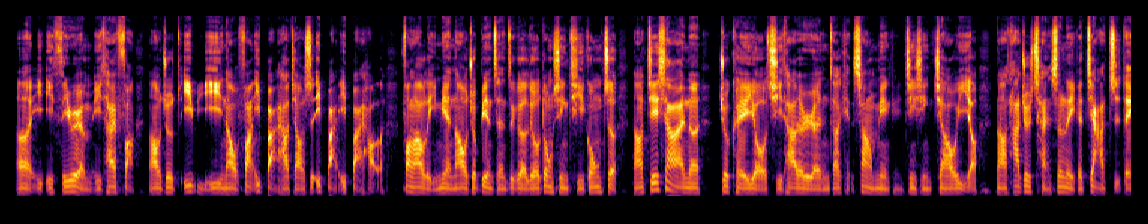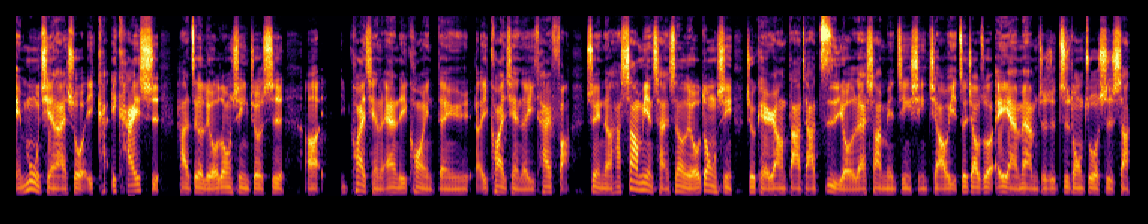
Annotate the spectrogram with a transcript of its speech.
呃 Ethereum 以太坊，然后就一比一，然后我放一百哈，假如是一百一百好了，放到里面，然后我就变成这个流动性提供者，然后接下来呢就可以有其他的人在上面可以进行交易哦，然后它就产生了一个价值，等于目前来说一开一开始它的这个流动性就是啊。一块钱的 Andy Coin 等于一块钱的以太坊，所以呢，它上面产生的流动性就可以让大家自由的在上面进行交易，这叫做 AMM，就是自动做市商。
